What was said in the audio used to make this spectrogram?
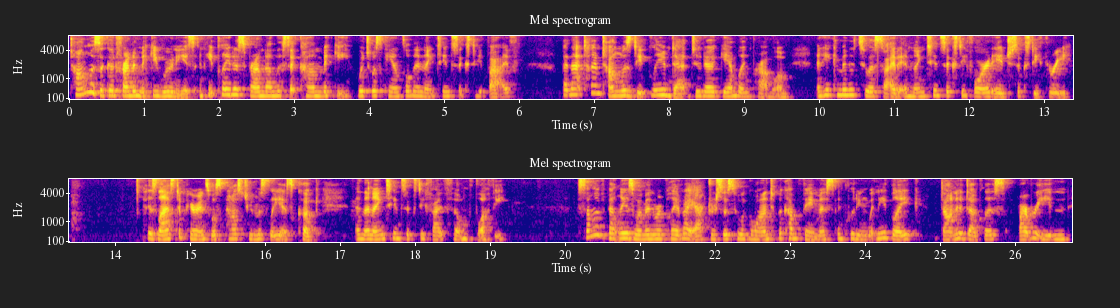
Tong was a good friend of Mickey Rooney's, and he played his friend on the sitcom Mickey, which was canceled in 1965. By that time, Tong was deeply in debt due to a gambling problem, and he committed suicide in 1964 at age 63. His last appearance was posthumously as Cook in the 1965 film Fluffy. Some of Bentley's women were played by actresses who would go on to become famous, including Whitney Blake, Donna Douglas, Barbara Eden,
